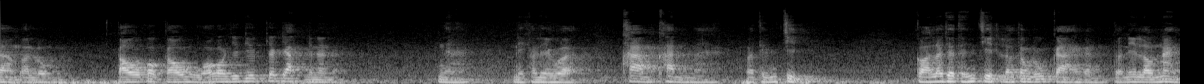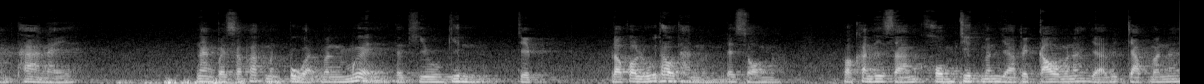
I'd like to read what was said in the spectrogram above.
ตามอารมณ์ เกาก็เกาหัวก็ยึกยึกยักยักอย่างนั้นนะนี่เขาเรียกว่าข้ามขั้นมามาถึงจิต ก่อนเราจะถึงจิตเราต้องรู้กายกัน ตอนนี้เรานั่งท่าไหน นั่งไปสักพักมันปวดมันเมื่อยแต่คิวกินเจ็บ เราก็รู้เท่าทันมันได้สองพอขั้นที่สามคมจิตมันอย่าไปเกามันนะอย่าไปจับมันนะ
